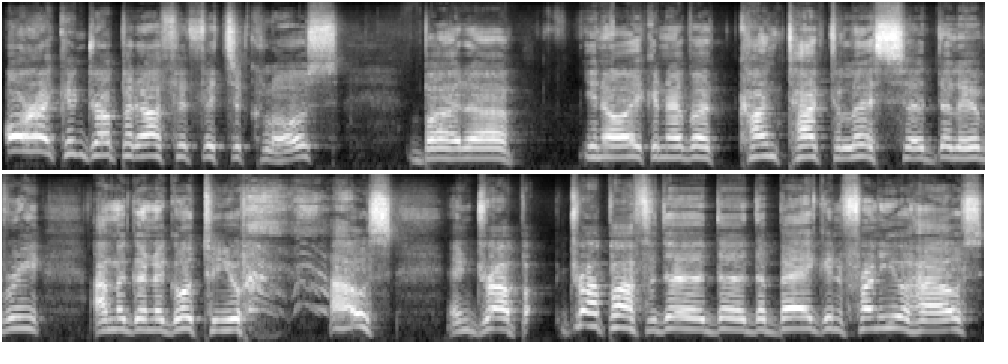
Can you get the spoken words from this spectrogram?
or I can drop it off if it's a close. But uh, you know, I can have a contactless uh, delivery. I'm gonna go to your house and drop drop off the, the the bag in front of your house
